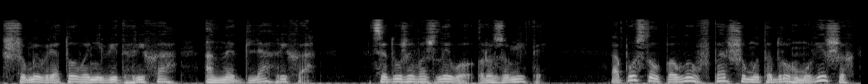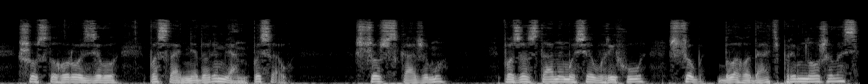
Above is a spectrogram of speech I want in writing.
що ми врятовані від гріха, а не для гріха. Це дуже важливо розуміти. Апостол Павло в першому та другому віршах шостого розділу послання до римлян писав: Що ж скажемо? Позостанемося в гріху, щоб благодать примножилась?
